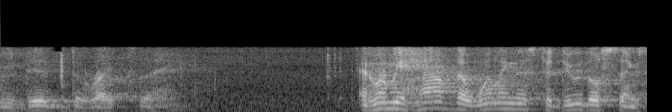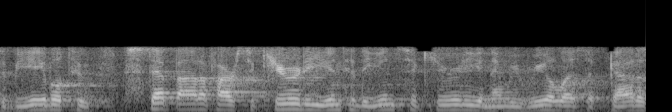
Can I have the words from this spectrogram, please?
we did the right thing. And when we have the willingness to do those things, to be able to step out of our security into the insecurity, and then we realize that God is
